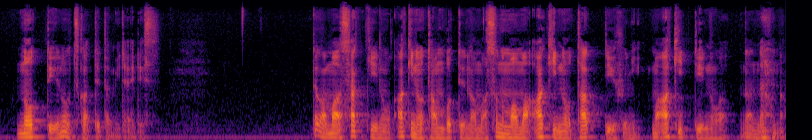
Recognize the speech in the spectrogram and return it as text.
「の」っていうのを使ってたみたいです。だからまあさっきの秋の田んぼっていうのはまあそのまま秋の田っていうふうに、まあ、秋っていうのはなんだろうな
